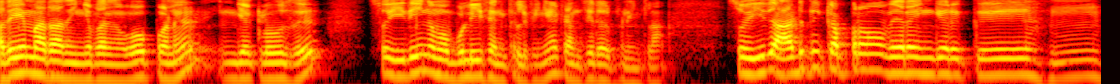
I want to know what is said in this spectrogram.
அதே மாதிரி தான் இங்கே பாருங்கள் ஓப்பனு இங்கே க்ளோஸு ஸோ இதையும் நம்ம புள்ளிஸ் அண்ட் கல்ஃபிங்காக கன்சிடர் பண்ணிக்கலாம். ஸோ இது அடுத்துக்கப்புறம் வேறு எங்கே இருக்குது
